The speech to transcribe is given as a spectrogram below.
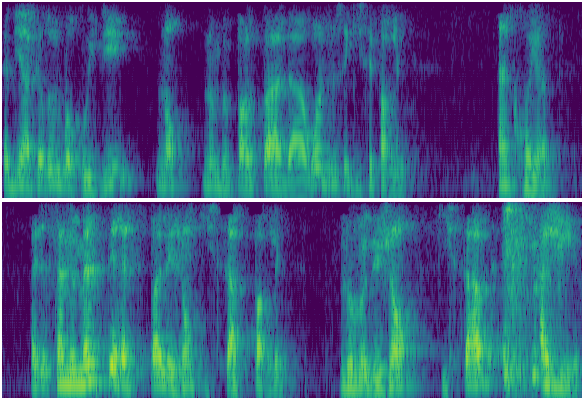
eh bien, Akadosh Baruch il dit, non, ne me parle pas d'Aaron, je sais qui sait parler. incroyable. Ça ne m'intéresse pas les gens qui savent parler. Je veux des gens qui savent agir.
